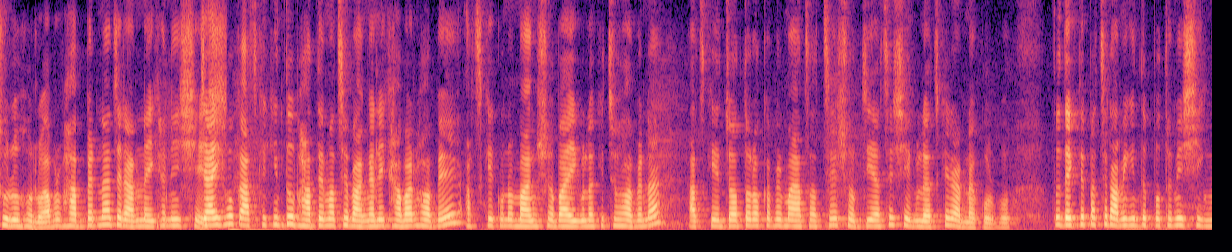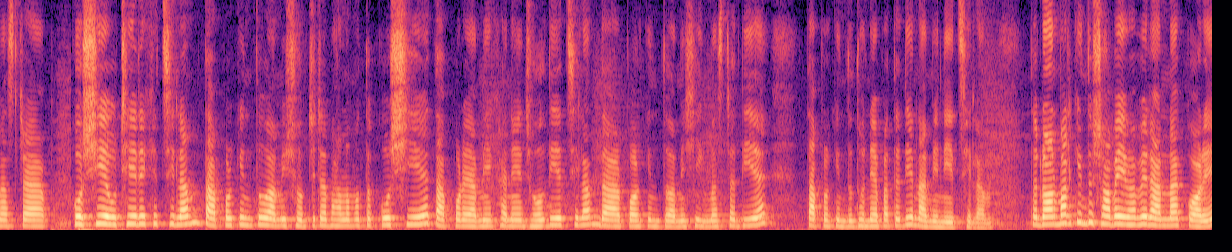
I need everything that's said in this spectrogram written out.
শুরু হলো, আবার ভাববেন না যে রান্না এখানেই শেষ। যাই হোক, আজকে কিন্তু ভাতে মাছে বাঙালি খাবার হবে। আজকে কোনো মাংস বা এগুলো কিছু হবে না। আজকে যত রকমের মাছ আছে, সবজি আছে, সেগুলো আজকে রান্না করব। তো দেখতে পাচ্ছেন, আমি কিন্তু প্রথমে শিং মাছটা কষিয়ে উঠিয়ে রেখেছিলাম। তারপর কিন্তু আমি সবজিটা ভালো মতো কষিয়ে, তারপরে আমি এখানে ঝোল দিয়েছিলাম। দেওয়ার পর কিন্তু আমি শিং মাছটা দিয়ে, তারপর কিন্তু ধনিয়া পাতা দিয়ে নামিয়ে নিয়েছিলাম। তো নর্মাল কিন্তু সবাই এভাবে রান্না করে,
